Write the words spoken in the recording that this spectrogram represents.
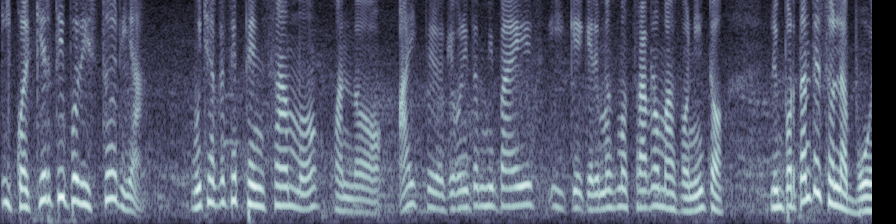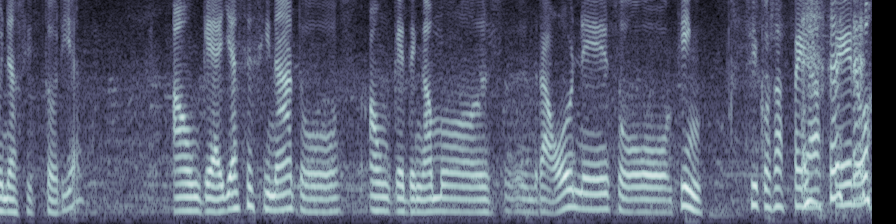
y cualquier tipo de historia. Muchas veces pensamos cuando, ay, pero qué bonito es mi país y que queremos mostrar lo más bonito. Lo importante son las buenas historias. Aunque haya asesinatos, aunque tengamos eh, dragones o, en fin. Sí, cosas feas, pero...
